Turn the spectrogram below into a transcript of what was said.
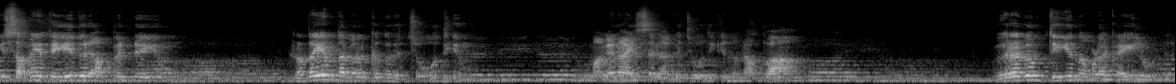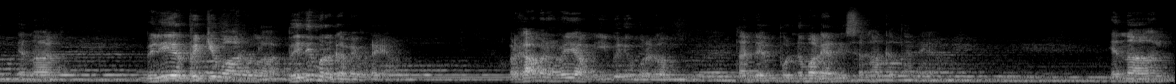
ഈ സമയത്ത് ഏതൊരു അപ്പന്റെയും ഹൃദയം തകർക്കുന്ന ഒരു ചോദ്യം മകനായ ഇസഹാക്ക് ചോദിക്കുന്നുണ്ട്. അപ്പ വിറകും തീയും നമ്മുടെ കയ്യിലുണ്ട്. എന്നാൽ ബലിയർപ്പിക്കുവാനുള്ള ബലിമൃഗം എവിടെയാണ്? അബ്രഹാമൻ അറിയാം ഈ ബലിമൃഗം തന്റെ പൊന്നുമകൻ ഇസഹാക്ക് തന്നെയാണ് എന്നാൽ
